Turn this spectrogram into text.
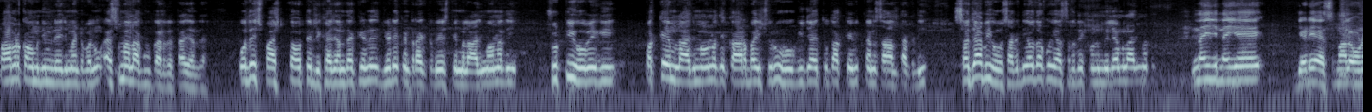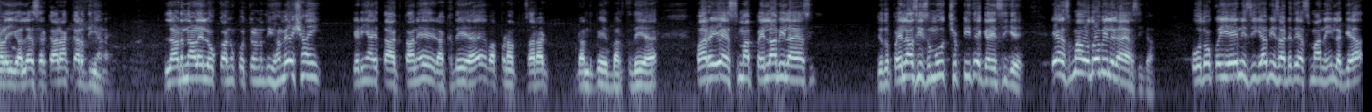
ਪਾਵਰਕਾਮ ਦੀ ਮੈਨੇਜਮੈਂਟ ਵੱਲੋਂ ਐਸਮਾ ਲਾਗੂ ਕਰ ਦਿੱਤਾ ਜਾਂਦਾ ਉਹਦੇ ਸਪਸ਼ਟ ਤੌਰ ਤੇ ਲਿਖਿਆ ਜਾਂਦਾ ਕਿ ਜਿਹੜੇ ਕੰਟਰੈਕਟ ਬੇਸ ਤੇ ਮੁਲਾਜ਼ਮ ਉਹਨਾਂ ਦੀ ਛੁੱਟੀ ਹੋਵੇਗੀ, ਪੱਕੇ ਮੁਲਾਜ਼ਮਾਂ ਉਹਨਾਂ 'ਤੇ ਕਾਰਵਾਈ ਸ਼ੁਰੂ ਹੋਊਗੀ ਜਾਂ ਇੱਥੋਂ ਤੱਕ ਕਿ ਵੀ 3 ਸਾਲ ਤੱਕ ਦੀ ਸਜ਼ਾ ਵੀ ਹੋ ਸਕਦੀ ਹੈ, ਉਹਦਾ ਕੋਈ ਅਸਰ ਦੇਖਣ ਨੂੰ ਮਿਲਿਆ ਮੁਲਾਜ਼ਮਾਂ ਤੇ? ਨਹੀਂ ਨਹੀਂ, ਇਹ ਜਿਹੜੇ ਐਸਮਾ ਲਾਉਣ ਵਾਲੀ ਗੱਲ ਹੈ, ਸਰਕਾਰਾਂ ਕਰਦੀਆਂ ਨੇ। ਲੜਨ ਵਾਲੇ ਲੋਕਾਂ ਨੂੰ ਕੁੱਟਣ ਦੀ ਹਮੇਸ਼ਾ ਹੀ ਜਿਹੜੀਆਂ ਇਹ ਤਾਕਤਾਂ ਨੇ, ਇਹ ਰੱਖਦੇ ਆ ਆਪਣਾ ਸਾਰਾ ਦੰਦ ਭੇਦ ਵਰਤਦੇ ਆ। ਪਰ ਇਹ ਐਸਮਾ ਪਹਿਲਾਂ ਵੀ ਲਾਇਆ ਸੀ। ਜਦੋਂ ਪਹਿਲਾਂ ਅਸੀਂ ਸਮੂਹ ਛੁੱਟੀ ਤੇ ਗਏ ਸੀਗੇ, ਇਹ ਐਸਮਾ ਉਦੋਂ ਵੀ ਲਗਾਇਆ ਸੀਗਾ। ਉਦੋਂ ਕੋਈ ਇਹ ਨਹੀਂ ਸੀਗਾ ਵੀ ਸਾਡੇ ਤੇ ਐਸਮਾ ਨਹੀਂ ਲੱਗਿਆ।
